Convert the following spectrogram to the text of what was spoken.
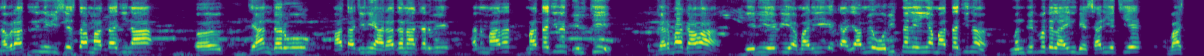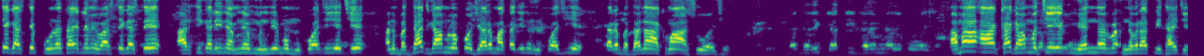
નવરાત્રિની વિશેષતા માતાજીના ધ્યાન ધરવું માતાજીની આરાધના કરવી અને મારા માતાજીના દિલથી ગરબા ગાવા એની એવી અમારી અમે ઓરિજિનલી અહીંયા માતાજીના મંદિરમાં તે લાઈન બેસાડીએ છીએ. વાસ્તે ગાસ્તે પૂર્ણ થાય એટલે અમે વાસ્તે ગાસ્તે આરતી કરીને અમને મંદિરમાં મૂકવા જઈએ છીએ. અને બધા જ ગામ લોકો જ્યારે માતાજીને મૂકવા જઈએ ત્યારે બધાના આંખમાં આંસુ હોય છે. આમાં આખા ગામ વચ્ચે એક મેન નવરાત્રી થાય છે.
